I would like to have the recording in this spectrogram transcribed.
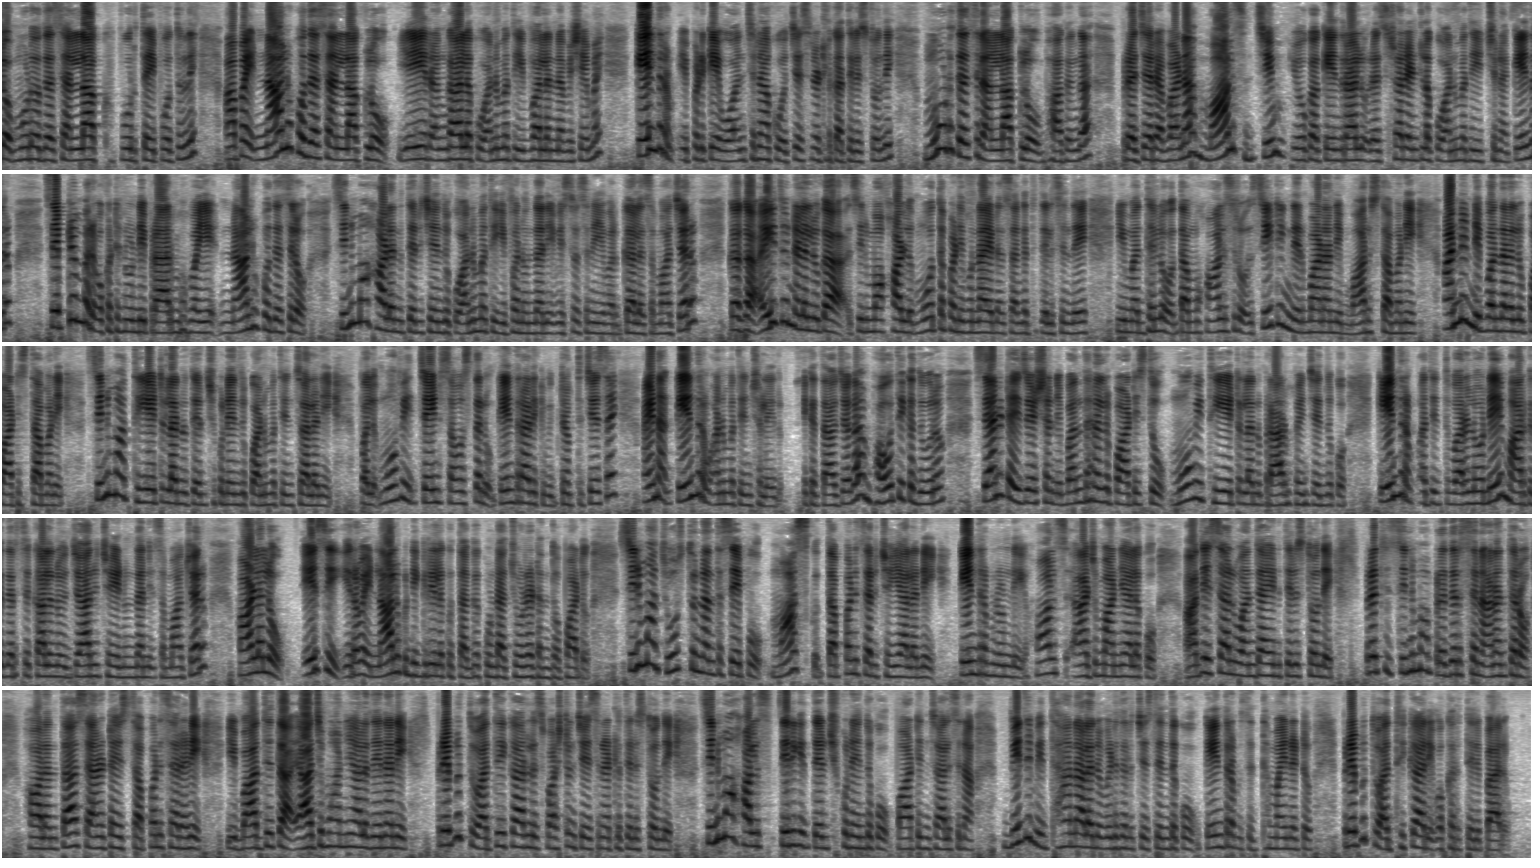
లో మూడో దశ అన్లాక్ పూర్తయిపోతుంది. ఆపై నాలుగో దశ అన్లాక్లో ఏ రంగాలకు అనుమతి ఇవ్వాలన్న విషయమై కేంద్రం ఇప్పటికే ఓ అంచనాకు వచ్చేసినట్లుగా తెలుస్తోంది. మూడు దశల అన్లాక్లో భాగంగా ప్రజా రవాణా మాల్స్ జిమ్ యోగా కేంద్రాలు రెస్టారెంట్లకు అనుమతి ఇచ్చిన కేంద్రం సెప్టెంబర్ ఒకటి నుండి ప్రారంభమయ్యే నాలుగో దశలో సినిమా హాళ్ళను తెరిచేందుకు అనుమతి ఇవ్వనుందని విశ్వసనీయ వర్గాల సమాచారం. కాగా ఐదు నెలలుగా సినిమా హాళ్ళు మూతపడి ఉన్నాయన్న సంగతి తెలిసిందే. ఈ మధ్యలో తమ హాల్స్లో సీటింగ్ నిర్మాణాన్ని మారుస్తామని అన్ని నిబంధనలు పాటిస్తామని సినిమా థియేటర్లను తెరుచుకునేందుకు అనుమతించాలని పలు మూవీ చైన్ సంస్థలు కేంద్రానికి విజ్ఞప్తి చేశాయి. అయినా కేంద్రం అనుమతించలేదు. ఇక తాజాగా భౌతిక దూరం శానిటైజేషన్ నిబంధనలు పాటిస్తూ మూవీ థియేటర్లను ప్రారంభించేందుకు కేంద్రం అతి త్వరలోనే మార్గదర్శకాలను జారీ చేయనుందని సమాచారం. హాళ్ళలో ఏసీ ఇరవై నాలుగు డిగ్రీలకు తగ్గకుండా చూడటంతో పాటు సినిమా చూస్తున్నంతసేపు మాస్క్ తప్పనిసరి చేయాలని కేంద్రం నుండి హాల్స్ యాజమాన్యాలకు ఆదేశాలు అందాయని తెలుస్తోంది. ప్రతి సినిమా ప్రదర్శన అనంతరం హాల్ అంతా శానిటైజ్ తప్పనిసరని ఈ బాధ్యత యాజమాన్యాలదేనని ప్రభుత్వ అధికారులు స్పష్టం చేసినట్లు తెలుస్తోంది. సినిమా హాల్స్ తిరిగి తెరుచుకునేందుకు పాటించాల్సిన విధి విధానాలను విడుదల చేసేందుకు కేంద్రం సిద్ధమైనట్టు ప్రభుత్వ అధికారి ఒకరు తెలిపారు.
